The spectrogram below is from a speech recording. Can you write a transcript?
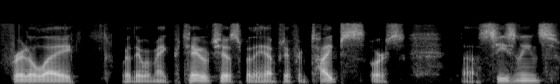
Frito-Lay, where they would make potato chips, but they have different types or uh, seasonings.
